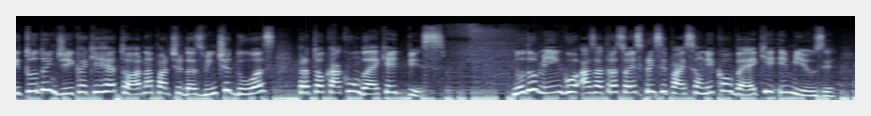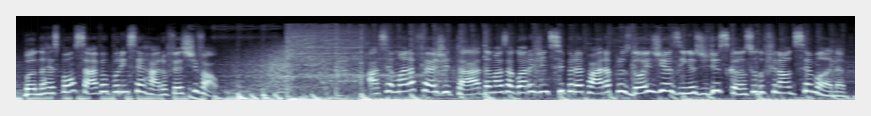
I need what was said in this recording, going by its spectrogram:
e tudo indica que retorna a partir das 22 para tocar com Black Eyed Peas. No domingo, as atrações principais são Nickelback e Muse, banda responsável por encerrar o festival. A semana foi agitada, mas agora a gente se prepara para os dois diazinhos de descanso do final de semana.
